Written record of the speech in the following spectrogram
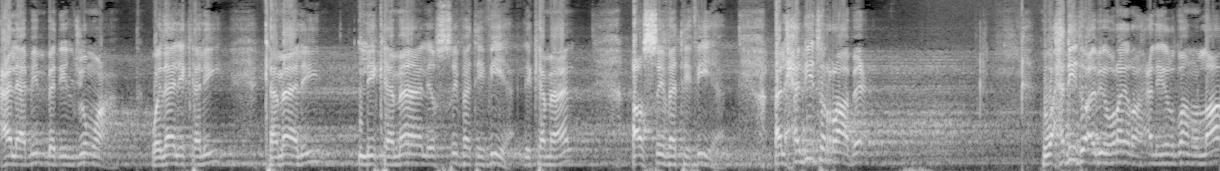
على منبر الجمعة وذلك لكمال لكمال الصفة فيها لكمال الصفة فيها. الحديث الرابع هو حديث أبي هريرة عليه رضوان الله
